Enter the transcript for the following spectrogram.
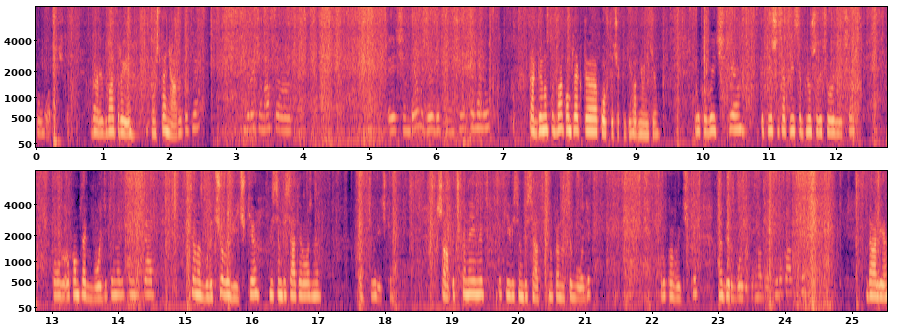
колготочки. Далі 2-3 штаняти такі. До речі, у нас е, H&M вже закінчується малюк. Так, 92 комплект е, кофточок такі гарнюнькі. Рукавички, такі 68 плюшеві чоловічі. Комплект бодіків на 80. Це у нас будуть чоловічки, 80 розмір. Ой, чоловічки. Шапочка на іміт, такі 80, напевно, це бодік. Рукавички, набір бодіків на довгі рукавчики. Далі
